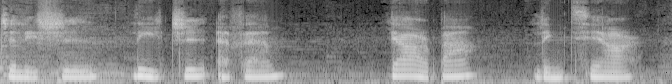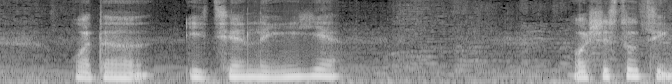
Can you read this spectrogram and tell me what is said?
这里是荔枝 FM 幺二八零七二，我的一千零一夜。我是素锦。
